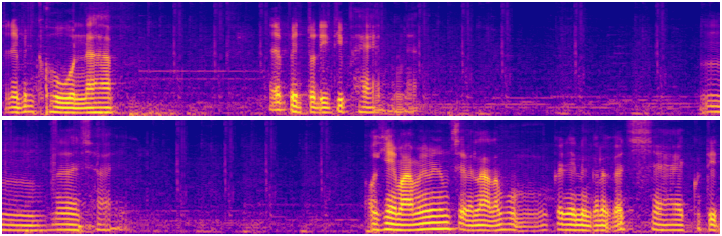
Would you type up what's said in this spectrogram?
ตัวนี้เป็นคูณนะครับถ้าเป็นตัวดีที่แพงเนี่ยอืม น่าใช่ โอเคมาไม่ไม่ต้องเสียเวลาแล้วผมก็อย่าลืมกันเลยก็แชร์กดติด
